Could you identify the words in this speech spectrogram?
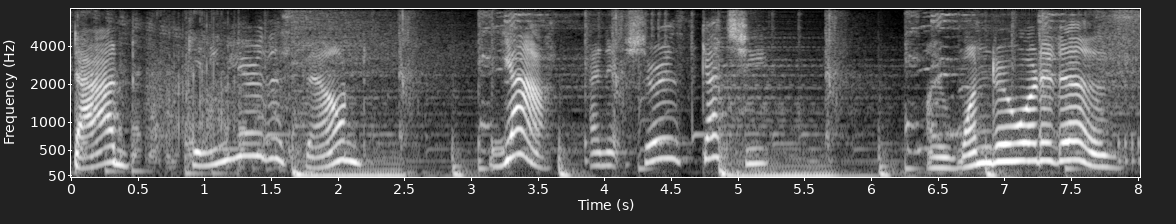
Dad, can you hear this sound? Yeah, and it sure is sketchy. I wonder what it is.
